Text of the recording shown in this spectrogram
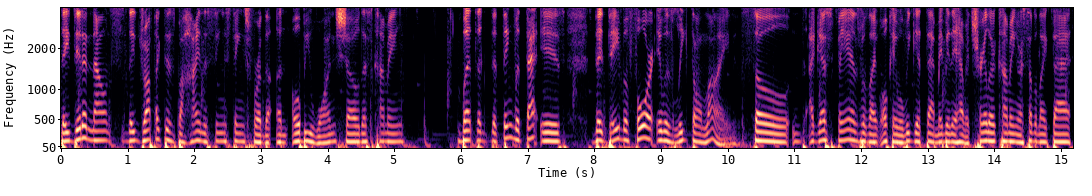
they did announce they dropped like this behind the scenes things for the an obi-wan show that's coming. But the, the thing with that is the day before it was leaked online. So i guess fans was like okay well we get that. Maybe they have a trailer coming or something like that.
